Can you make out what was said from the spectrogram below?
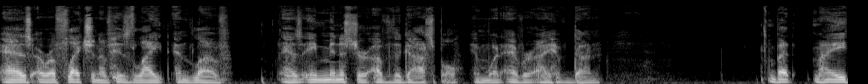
as a reflection of His light and love, as a minister of the gospel in whatever I have done. But my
